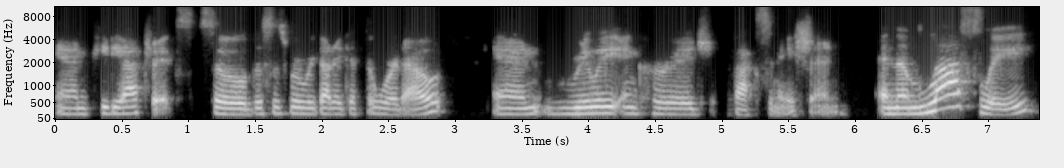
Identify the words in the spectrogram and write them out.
and pediatrics. So this is where we got to get the word out and really encourage vaccination. And then lastly,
